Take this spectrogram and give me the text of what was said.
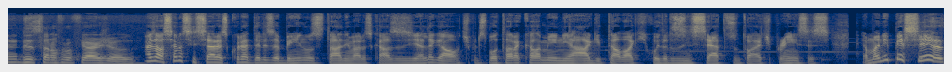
Eles foram pro pior jogo. Mas, ó, sendo sincero, a escolha deles é bem inusitada em vários casos e é legal. Tipo, eles botaram aquela mini Agatha lá que cuida dos insetos no Twilight Princess. É uma NPC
